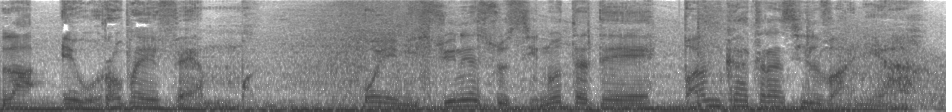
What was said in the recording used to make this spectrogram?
la Europa FM, o emisiune susținută de Banca Transilvania.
